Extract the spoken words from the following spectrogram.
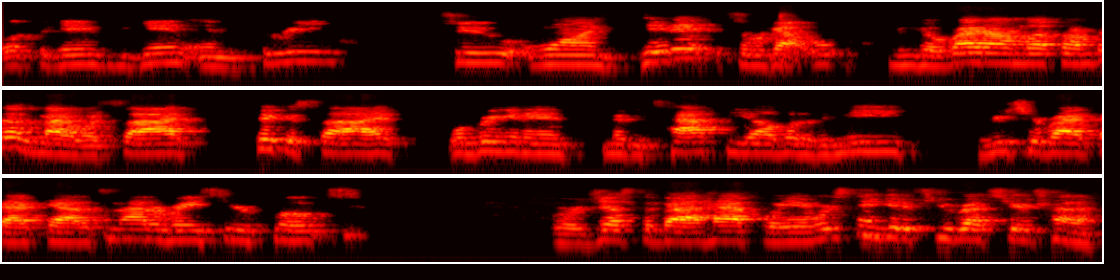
let the games begin in three, two, one, hit it. So we got we can go right arm, left arm, doesn't matter what side. Pick a side. We'll bring it in, maybe tap the elbow to the knee, reach it right back out. It's not a race here, folks. We're just about halfway in. We're just gonna get a few reps here trying to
